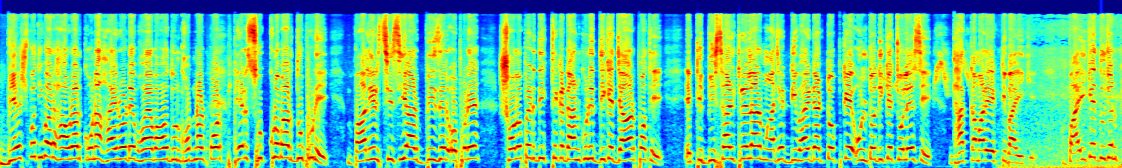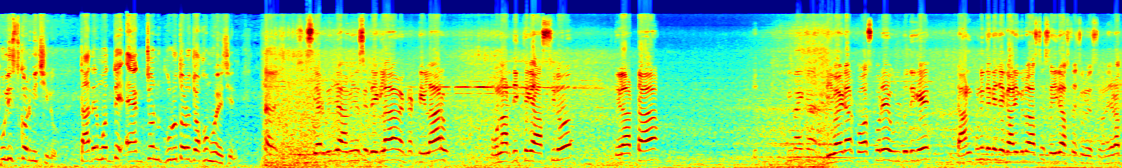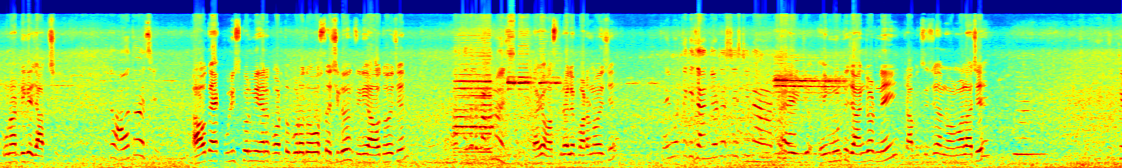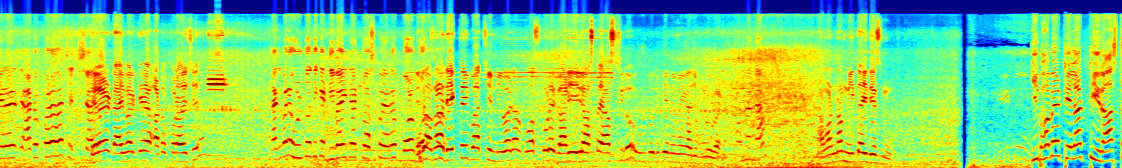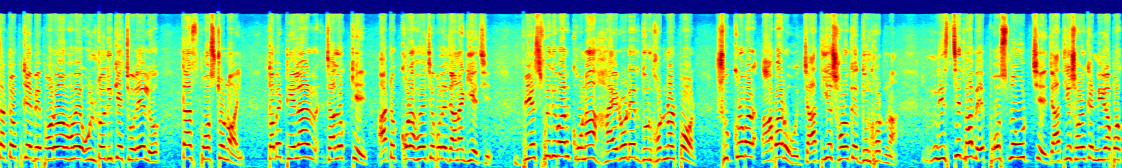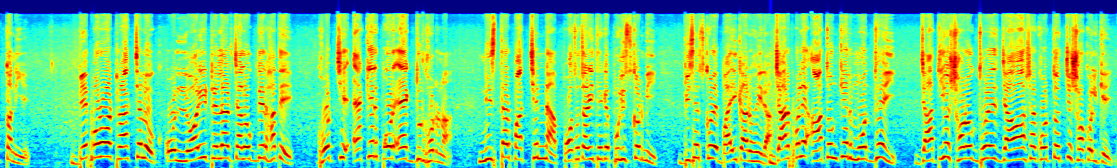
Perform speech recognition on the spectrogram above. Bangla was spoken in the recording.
বৃহস্পতিবার হাওড়ার কোনা হাইরোডে ভয়াবহ দুর্ঘটনার পর ফের শুক্রবার দুপুরে বালির সিসিআর ব্রিজের ওপরে সলপের দিক থেকে ডানকুনির দিকে যাওয়ার পথে একটি বিশাল ট্রেলার মাঝের ডিভাইডার টপকে উল্টো দিকে চলে এসে ধাক্কা মারে একটি বাইকে। বাইকে দুজন পুলিশকর্মী ছিল। তাদের মধ্যে একজন গুরুতর জখম হয়েছেন। সিআর ব্রিজে আমি এসে দেখলাম, একটা টেলার কোনার দিক থেকে আসছিল। টেলারটা ডিভাইডার ক্রস করে উল্টো দিকে ডানকুনি থেকে যে গাড়িগুলো আসছে সেই রাস্তায় চলে এসছে মানে যেটা কোনার দিকে যাচ্ছে। আহত হয়েছে? আহত এক পুলিশ কর্মী এখানে কর্তব্যরত অবস্থায় ছিল তিনি আহত হয়েছেন। তাকে হসপিটালে পাঠানো হয়েছে। এই মুহূর্তে কি যানজটের সৃষ্টি না এই মুহূর্তে যানজট নেই ট্রাফিক সিস্টেম নর্মাল আছে। আটক করা হয়েছে? টেলারের ড্রাইভারকে আটক করা হয়েছে। একবারে উল্টো দিকে ডিভাইডার ক্রস করে একটা বড় এটা বড় আপনারা দেখতেই পাচ্ছেন ডিভাইডার ক্রস করে গাড়ি এই রাস্তায় আসছিল উল্টো দিকে নেমে গেছে পুরো গাড়ি। আপনার নাম? আমার নাম নিতাই দেশমুখ। কীভাবে ট্রেলারটি রাস্তা টপকে বেপরোয়াভাবে উল্টো দিকে চলে এলো তা স্পষ্ট নয়। তবে ট্রেলার চালককে আটক করা হয়েছে বলে জানা গিয়েছে। বৃহস্পতিবার কোনা হাইরোডের দুর্ঘটনার পর শুক্রবার আবারও জাতীয় সড়কের দুর্ঘটনা। নিশ্চিতভাবে প্রশ্ন উঠছে জাতীয় সড়কের নিরাপত্তা নিয়ে। বেপরোয়া ট্রাক চালক ও লরি ট্রেলার চালকদের হাতে ঘটছে একের পর এক দুর্ঘটনা। নিস্তার পাচ্ছেন না পথচারী থেকে পুলিশকর্মী, বিশেষ করে বাইক আরোহীরা। যার ফলে আতঙ্কের মধ্যেই জাতীয় সড়ক ধরে যাওয়া আসা করতে হচ্ছে সকলকেই।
